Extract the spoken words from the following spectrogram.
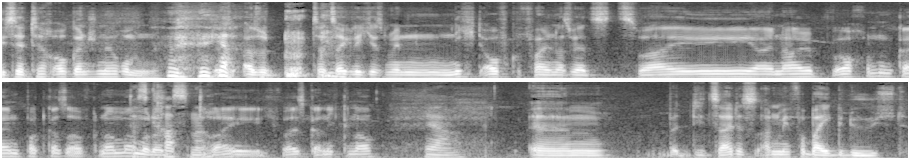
ist der Tag auch ganz schnell rum. Ne? Das, Also tatsächlich ist mir nicht aufgefallen, dass wir jetzt zweieinhalb Wochen keinen Podcast aufgenommen haben. Das ist oder krass, ne? drei, ich weiß gar nicht genau. Ja. Ähm, die Zeit ist an mir vorbeigedüst,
